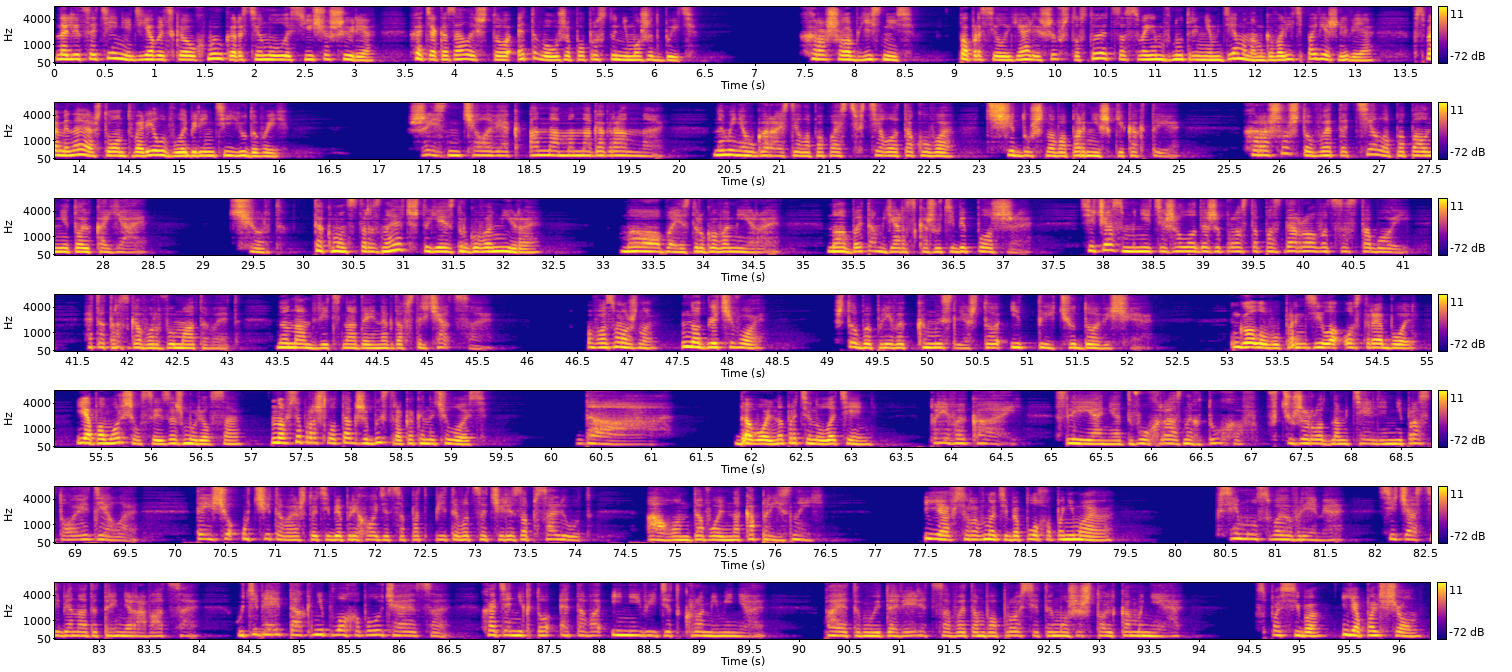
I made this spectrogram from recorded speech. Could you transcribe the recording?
На лице тени дьявольская ухмылка растянулась еще шире — хотя казалось, что этого уже попросту не может быть. «Хорошо, объяснись», — попросил я, решив, что стоит со своим внутренним демоном говорить повежливее, вспоминая, что он творил в лабиринте Юдовой. «Жизнь человек, она многогранна, Но меня угораздило попасть в тело такого тщедушного парнишки, как ты. Хорошо, что в это тело попал не только я. Черт, так монстр знает, что я из другого мира. Мы оба из другого мира, но об этом я расскажу тебе позже. Сейчас мне тяжело даже просто поздороваться с тобой. Этот разговор выматывает, но нам ведь надо иногда встречаться. Возможно, но для чего? Чтобы привык к мысли, что и ты чудовище. Голову пронзила острая боль. Я поморщился и зажмурился. Но все прошло так же быстро, как и началось. «Да...» — довольно протянула тень. «Привыкай. Слияние двух разных духов в чужеродном теле — непростое дело. Да еще учитывая, что тебе приходится подпитываться через Абсолют, а он довольно капризный». «Я все равно тебя плохо понимаю». «Всему свое время. Сейчас тебе надо тренироваться. У тебя и так неплохо получается, хотя никто этого и не видит, кроме меня. Поэтому и довериться в этом вопросе ты можешь только мне». «Спасибо, я польщен».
